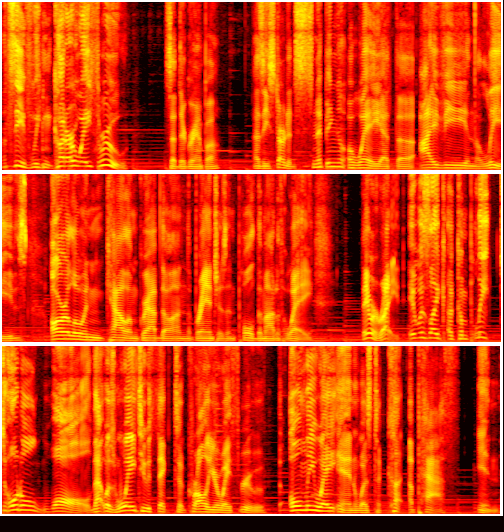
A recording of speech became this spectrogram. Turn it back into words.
let's see if we can cut our way through, said their grandpa. As he started snipping away at the ivy and the leaves, Arlo and Callum grabbed on the branches and pulled them out of the way. They were right. It was like a complete total wall that was way too thick to crawl your way through. The only way in was to cut a path in.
